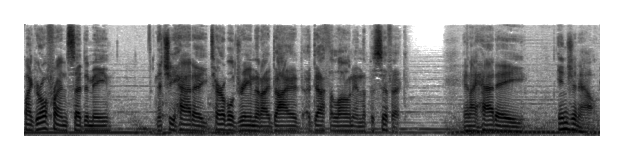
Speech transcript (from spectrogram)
My girlfriend said to me that she had a terrible dream that I died a death alone in the Pacific. And I had a engine out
